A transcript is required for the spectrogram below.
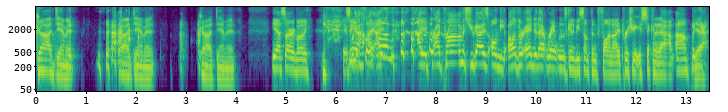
God damn it. God damn it. God damn it. Yeah, sorry, buddy. So, yeah, so I- I-. I I promised you guys on the other end of that rant was going to be something fun. I appreciate you sticking it out. Um, but Yeah.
